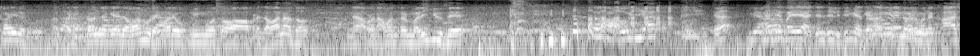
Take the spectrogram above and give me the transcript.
કડી લગભગ. કડી. ત્રણ જગ્યાએ જવાનું રવિવારે ઓપનિંગમાં તો આપણે જવાના છો. ને આપણે આમંત્રણ મળી ગયું છે. જે ભાઈ એજન્સી લીધી મહેસાણાની અંદર મને ખાસ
